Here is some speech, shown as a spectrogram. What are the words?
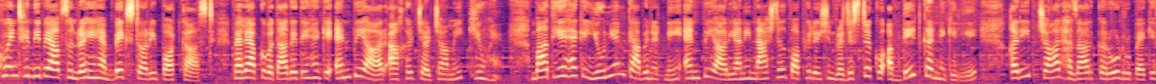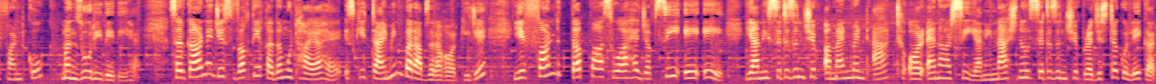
क्विंट हिंदी पे आप सुन रहे हैं बिग स्टोरी पॉडकास्ट पहले आपको बता देते हैं कि एनपीआर आखिर चर्चा में क्यों है। बात यह है कि यूनियन कैबिनेट ने एनपीआर यानी नेशनल पॉपुलेशन रजिस्टर को अपडेट करने के लिए करीब चार हज़ार करोड़ रुपए के फंड को मंजूरी दे दी है। सरकार ने जिस वक्त ये कदम उठाया है, इसकी टाइमिंग पर आप जरा गौर कीजिए। ये फंड तब पास हुआ है जब सी यानी सिटीजनशिप अमेंडमेंट एक्ट और एनआरसी यानी नेशनल सिटीजनशिप रजिस्टर को लेकर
